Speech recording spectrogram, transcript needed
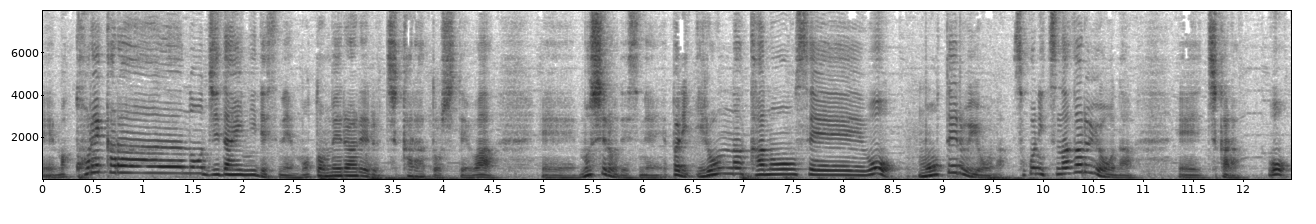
えー、まこれからの時代にですね、求められる力としては、えー、むしろですねやっぱりいろんな可能性を持てるようなそこにつながるような、えー、力を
